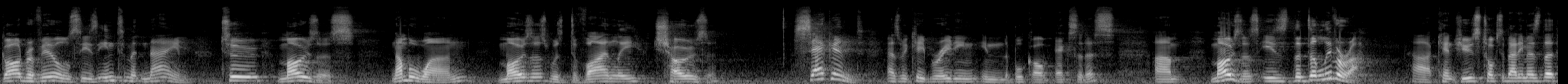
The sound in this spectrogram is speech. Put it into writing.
God reveals his intimate name to Moses. Number one, Moses was divinely chosen. Second, as we keep reading in the book of Exodus, um, Moses is the deliverer. Uh, Kent Hughes talks about him as the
